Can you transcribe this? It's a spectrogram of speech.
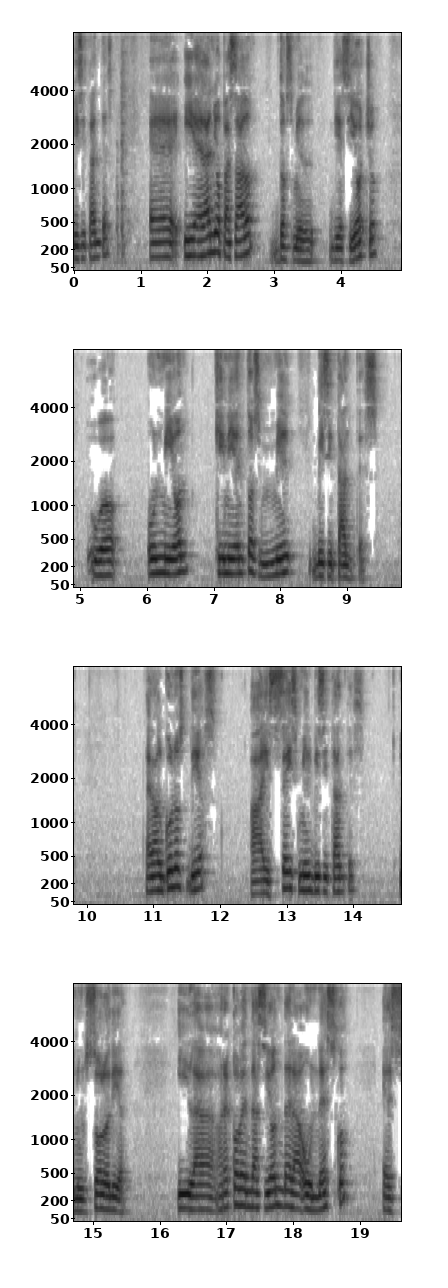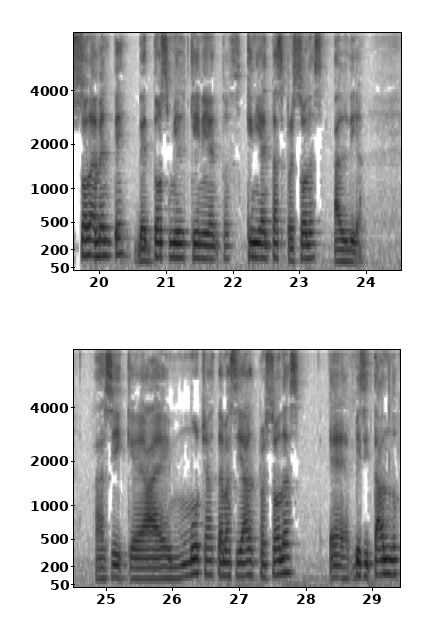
visitantes. Eh, y el año pasado, 2018, hubo 1.500.000 visitantes. En algunos días hay 6.000 visitantes en un solo día. Y la recomendación de la UNESCO es solamente de 2.500 personas al día. Así que hay muchas, demasiadas personas eh, visitando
